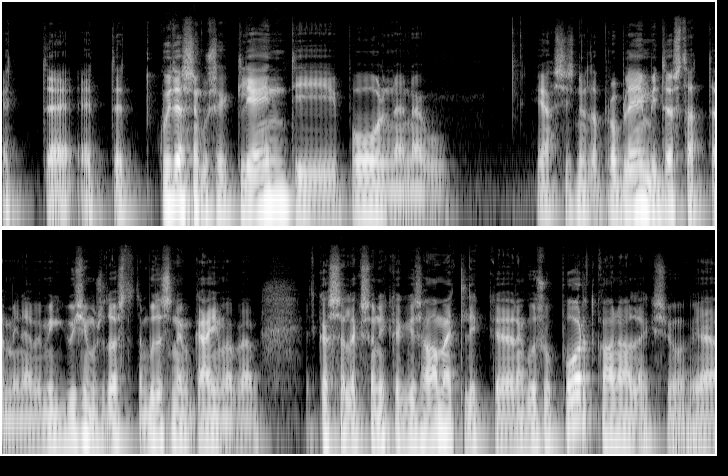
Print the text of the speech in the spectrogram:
et, et, et kuidas nagu see kliendipoolne nagu jah, siis nii-öelda probleemi tõstatamine või mingi küsimuse tõstatamine, kuidas see nagu käima peab. et kas selleks on ikkagi see ametlik äh, nagu support kanal, eks ju, ja,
